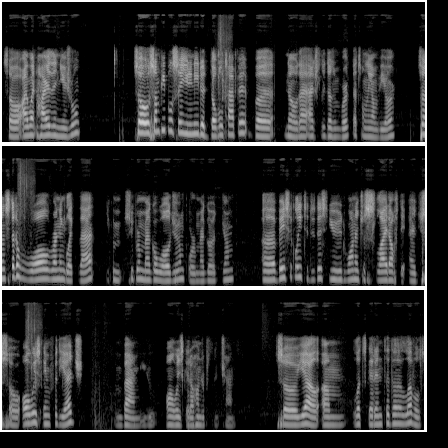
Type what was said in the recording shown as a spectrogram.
So I went higher than usual. So some people say you need to double tap it, but no, that actually doesn't work. That's only on VR. So instead of wall running like that, you can super mega wall jump or mega jump. Uh, basically, to do this, you'd want to just slide off the edge. So always aim for the edge, and bam, you always get a 100% chance. So yeah, um, let's get into the levels.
